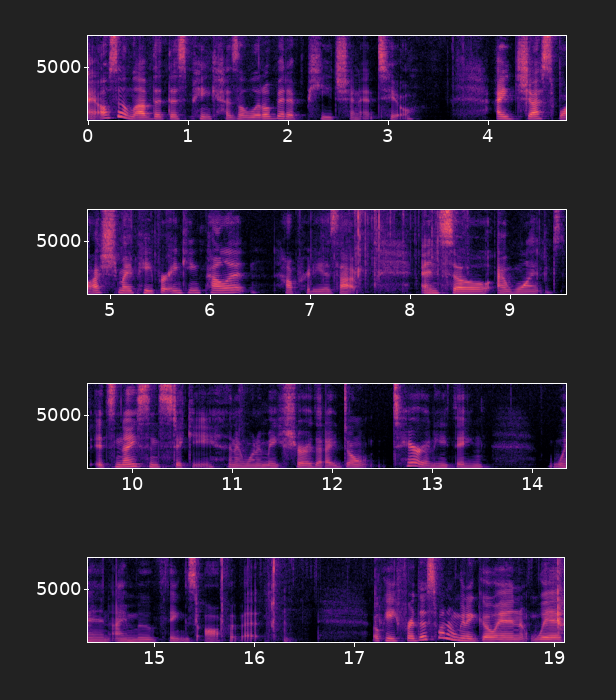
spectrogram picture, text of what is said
I also love that this pink has a little bit of peach in it too. I just washed my paper inking palette. How pretty is that? And so I want, it's nice and sticky and I want to make sure that I don't tear anything when I move things off of it. Okay, for this one, I'm going to go in with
